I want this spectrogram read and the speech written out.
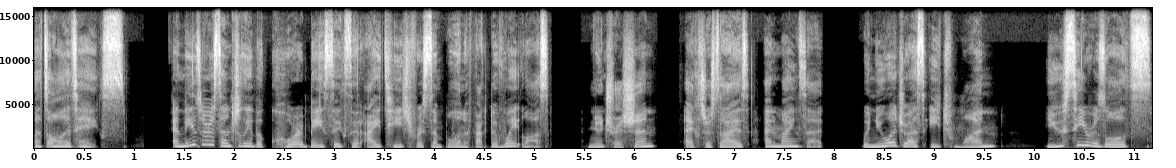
That's all it takes. And these are essentially the core basics that I teach for simple and effective weight loss nutrition, exercise, and mindset. When you address each one, you see results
